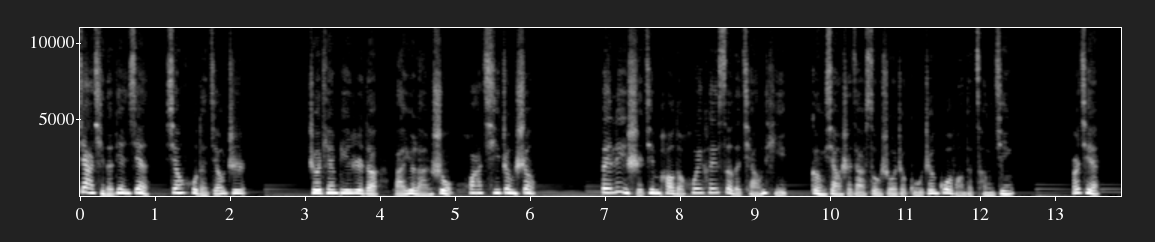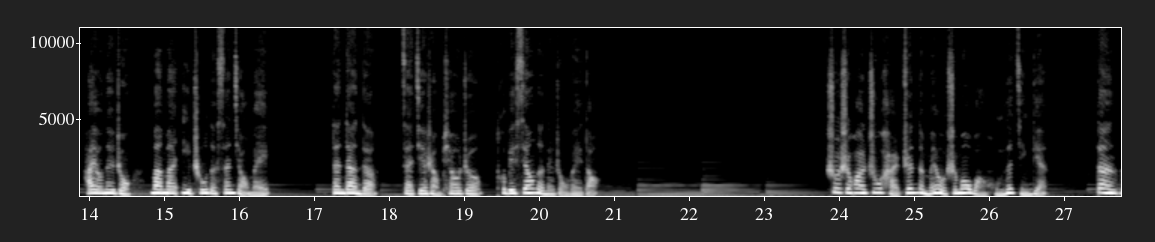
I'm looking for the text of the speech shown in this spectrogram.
架起的电线相互的交织，遮天蔽日的白玉兰树花期正盛，被历史浸泡的灰黑色的墙体更像是在诉说着古镇过往的曾经，而且还有那种慢慢溢出的三角梅，淡淡的在街上飘着特别香的那种味道。说实话，珠海真的没有什么网红的景点。但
